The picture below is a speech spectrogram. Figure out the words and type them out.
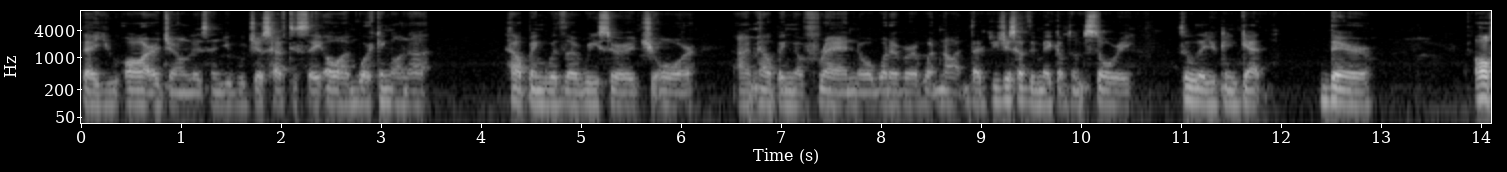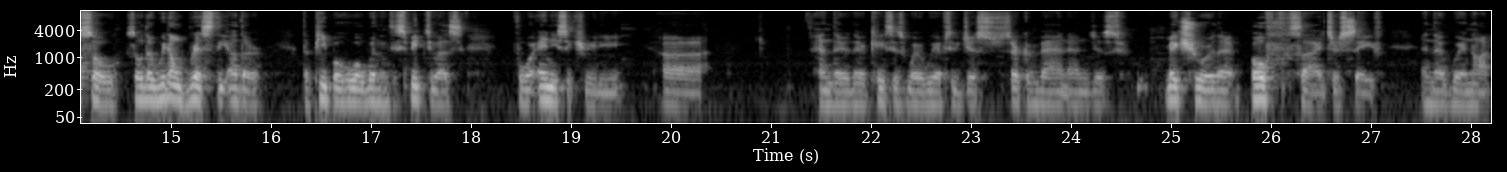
that you are a journalist, and you would just have to say, "Oh, I'm working on a helping with the research," or "I'm helping a friend," or whatever, whatnot. That you just have to make up some story so that you can get there. Also, so that we don't risk the other, the people who are willing to speak to us for any security. Uh, and there there are cases where we have to just circumvent and just make sure that both sides are safe and that we're not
